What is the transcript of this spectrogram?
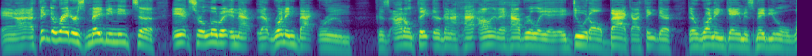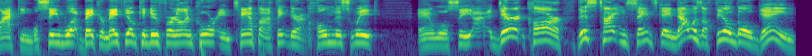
And I, I think the Raiders maybe need to answer a little bit in that, that running back room because I don't think they're gonna have. I don't think they have really a, a do it all back. I think their their running game is maybe a little lacking. We'll see what Baker Mayfield can do for an encore in Tampa. I think they're at home this week, and we'll see. Derek Carr, this Titans Saints game, that was a field goal game.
